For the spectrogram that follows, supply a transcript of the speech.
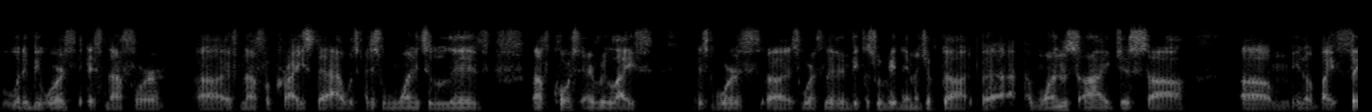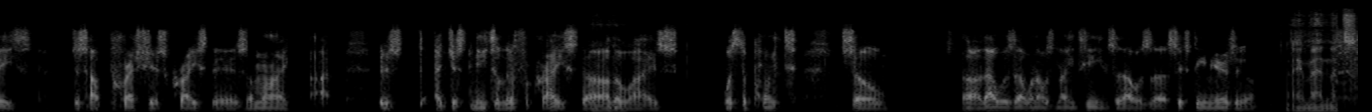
wouldn't be worth it if not for uh, if not for Christ. That I was I just wanted to live. Now, of course, every life is worth uh, is worth living because we're made in the image of God. But once I just saw, um, you know, by faith, just how precious Christ is, I'm like, I, there's I just need to live for Christ. Uh, otherwise, what's the point? So. Uh, that was uh, when I was 19, so that was uh, 16 years ago. Amen. That's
